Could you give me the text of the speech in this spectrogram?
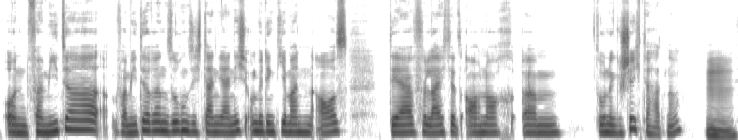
Und Vermieter, Vermieterinnen suchen sich dann ja nicht unbedingt jemanden aus, der vielleicht jetzt auch noch ähm, so eine Geschichte hat, ne? Mhm.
